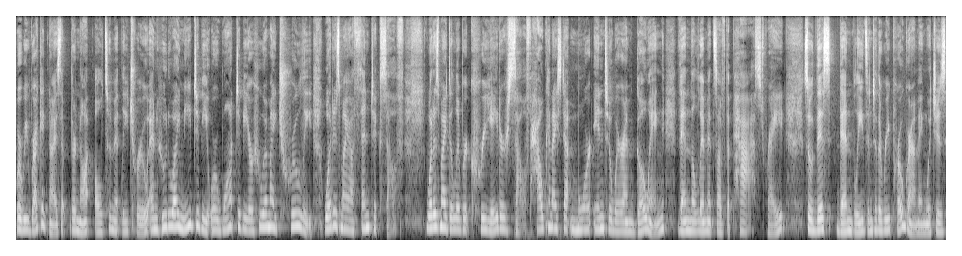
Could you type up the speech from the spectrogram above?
where we recognize that they're not ultimately true. And who do I need to be or want to be? Or who am I truly? What is my authentic self? What is my deliberate creator self? How can I step more into where I'm going than the limits of the past, right? So this then bleeds into the reprogramming, which is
